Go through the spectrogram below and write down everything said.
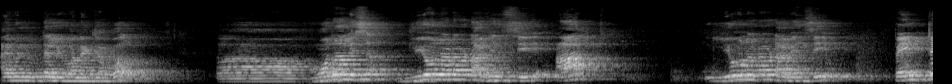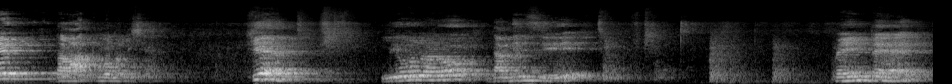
I will tell you one example. Uh, Mona Lisa, Leonardo da Vinci art, Leonardo painted the art Mona Lisa. Here, Leonardo da Vinci painted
